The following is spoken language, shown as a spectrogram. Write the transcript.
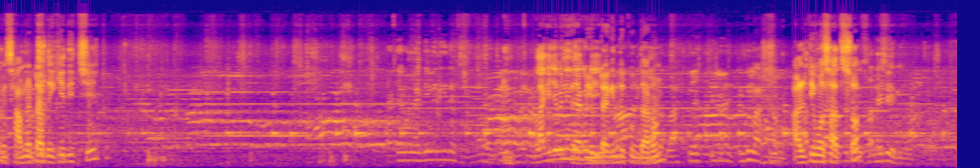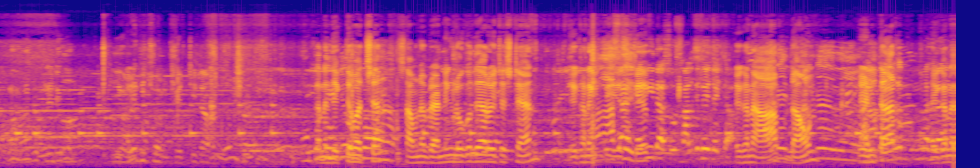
আমি সামনেটা দেখিয়ে দিচ্ছি। লাগিয়ে যাবে নি বিলটা কিন্তু খুব দারুণ। আলটিমো সাতশো। এখানে দেখতে পাচ্ছেন সামনে ব্র্যান্ডিং লোগো দেওয়া রয়েছে স্ট্যান্ড এখানে কিন্তু এখানে আপ ডাউন এন্টার এখানে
